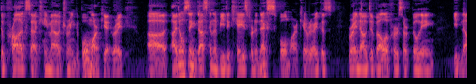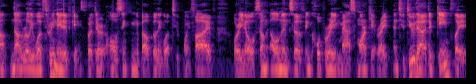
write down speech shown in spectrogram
the products that came out during the bull market, right? Uh, I don't think that's going to be the case for the next bull market, right? Because right now developers are building you know, not really Web three native games, but they're all thinking about building Web two point five or you know some elements of incorporating mass market, right? And to do that, the gameplay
